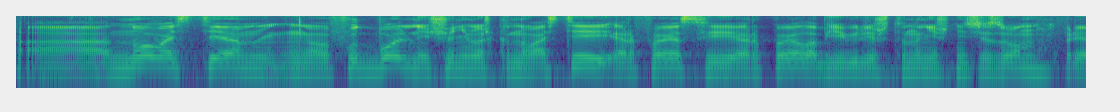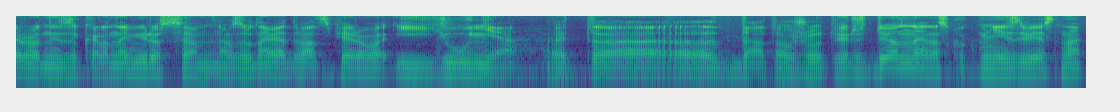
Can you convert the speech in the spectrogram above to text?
А, новости футбольные, еще немножко новостей. РФС и РПЛ объявили, что нынешний сезон, прерванный из-за коронавируса, возобновят 21 июня. Это э, дата уже утвержденная, насколько мне известно.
